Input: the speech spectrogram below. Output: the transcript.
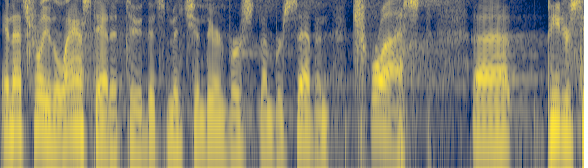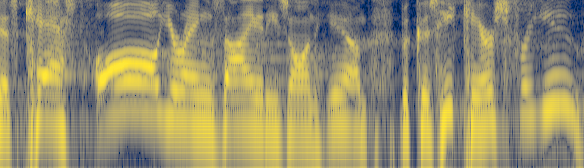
And that's really the last attitude that's mentioned there in verse number seven trust. Uh, Peter says, Cast all your anxieties on Him because He cares for you.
